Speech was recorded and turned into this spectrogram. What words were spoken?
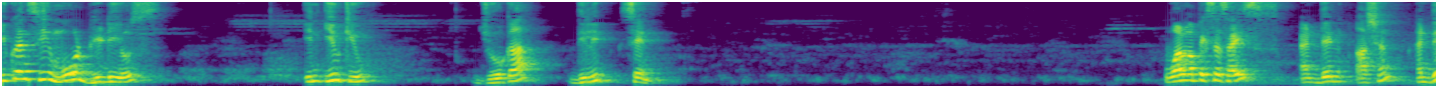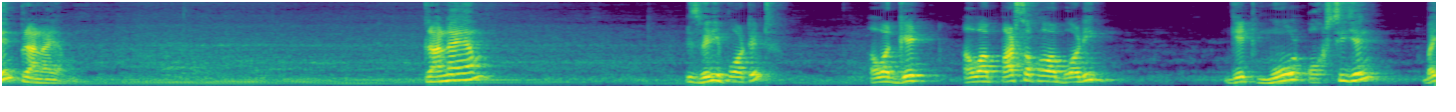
You can see more videos in YouTube Yoga Dilip Sen. Warm up exercise and then asana and then pranayama. pranayam is very important our get our parts of our body get more oxygen by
